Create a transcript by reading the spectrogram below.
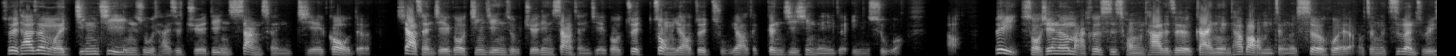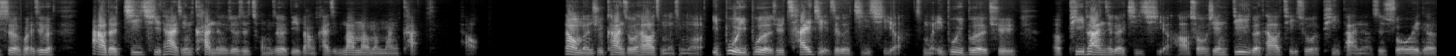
所以他认为经济因素才是决定上层结构的下层结构，经济因素决定上层结构最重要、最主要的根基性的一个因素哦。好，所以首先呢，马克思从他的这个概念，他把我们整个社会哦，整个资本主义社会这个大的机器，他已经看的就是从这个地方开始慢慢慢慢看。那我们去看说他要怎么怎么一步一步的去拆解这个机器啊，怎么一步一步的去呃批判这个机器啊。好，首先第一个他要提出的批判呢是所谓的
